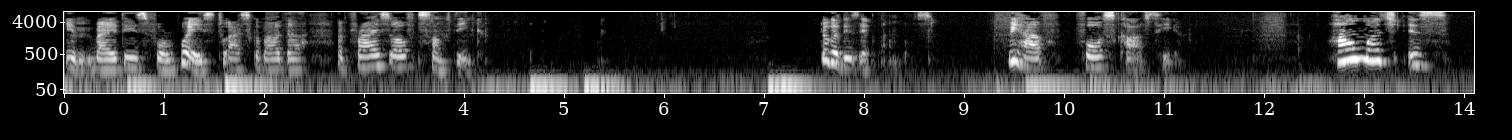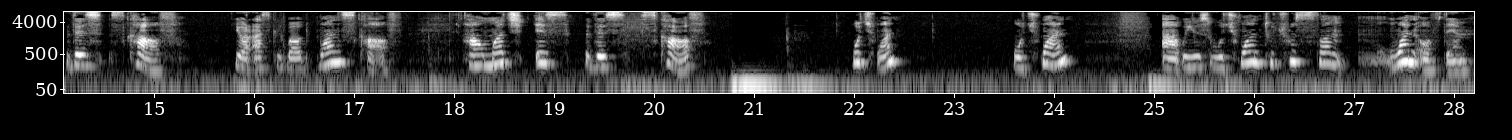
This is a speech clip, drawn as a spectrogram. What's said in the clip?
in, by these four ways to ask about the, the price of something. Look at this examples we have four scarves here. How much is this scarf? You are asking about one scarf. How much is this scarf? Which one? Which one? Uh, we use which one to choose some one of them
